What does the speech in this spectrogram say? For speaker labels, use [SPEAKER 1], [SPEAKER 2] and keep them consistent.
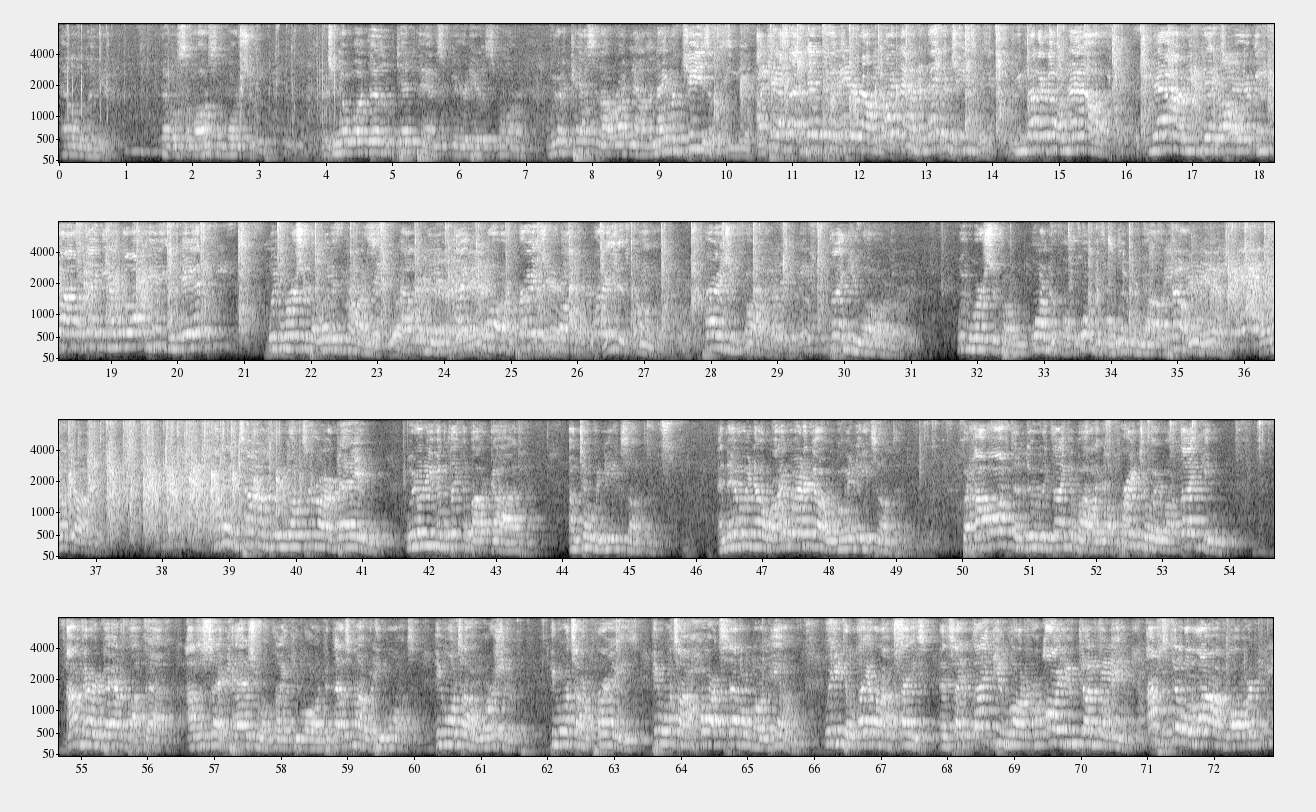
[SPEAKER 1] Hallelujah. That was some awesome worship. But you know what? There's a deadpan spirit here this morning. We're going to cast it out right now. In the name of Jesus. I cast that deadpan spirit out right now. In the name of Jesus. You got to go now. Now, you dead spirit. You foul thing. You don't belong here. You're dead. We worship the living Christ. Hallelujah. Thank you, Lord. Praise you, Father. Praise you, Father. Praise you, Father. Thank you, Lord. We worship a wonderful, wonderful living God. Hallelujah.
[SPEAKER 2] Amen. Hallelujah.
[SPEAKER 1] How many times we go through our day and we don't even think about God until we need something. And then we know right where to go when we need something. But how often do we think about Him or pray to Him or thank Him? I'm very bad about that. I'll just say a casual thank you, Lord, but that's not what He wants. He wants our worship. He wants our praise. He wants our heart settled on Him. We need to lay on our face and say, Thank you, Lord, for all you've done for me. I'm still alive, Lord.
